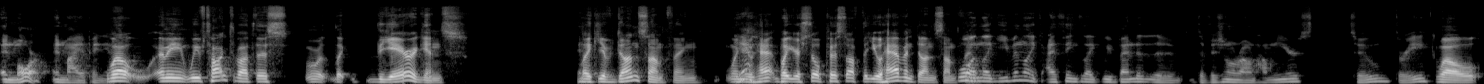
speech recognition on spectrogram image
and more, in my opinion. Well, I mean, we've talked about this, or like the arrogance. Yeah. Like you've done something when you have, but you're still pissed off that you haven't done something. well, and like even like I think like we've been to the divisional round how many years? Two, three. well,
